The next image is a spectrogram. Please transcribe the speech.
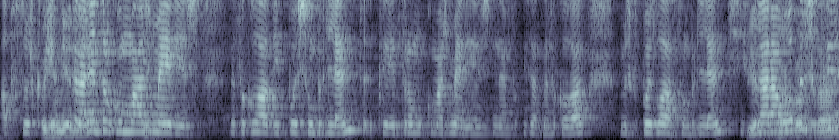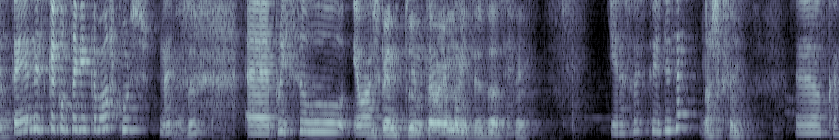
Há pessoas que em se calhar entram com mais sim. médias na faculdade e depois são brilhantes, que entram com mais médias na, exato, na faculdade, mas que depois lá são brilhantes e se calhar há outras que até nem sequer conseguem acabar os cursos, né? Exato. Ah, por isso eu acho Depende de que tem tudo também muito, exato, sim. E era só isso que querias dizer? Acho que sim. Ah, ok.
